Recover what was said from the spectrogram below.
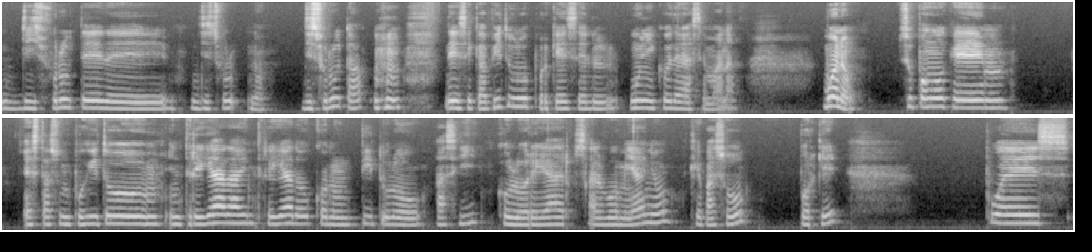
disfrute de... no, disfruta de ese capítulo porque es el único de la semana. Bueno, supongo que estás un poquito intrigada, intrigado con un título así, colorear salvo mi año, ¿qué pasó? ¿Por qué? Pues,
